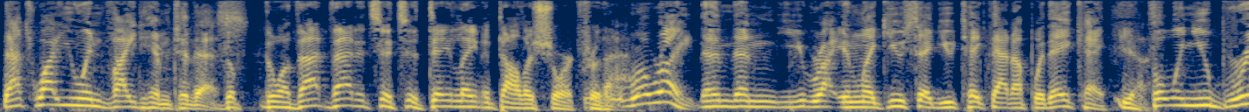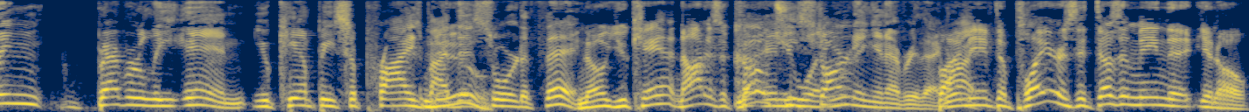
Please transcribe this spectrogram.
That's why you invite him to this. The, well, that that it's it's a day late and a dollar short for that. Well, right. And then you right, and like you said, you take that up with AK. Yes. But when you bring Beverley in, you can't be surprised by No. this sort of thing. No, you can't. Not as a No, coach. and you starting and everything. But I mean, if the players, it doesn't mean that you know.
